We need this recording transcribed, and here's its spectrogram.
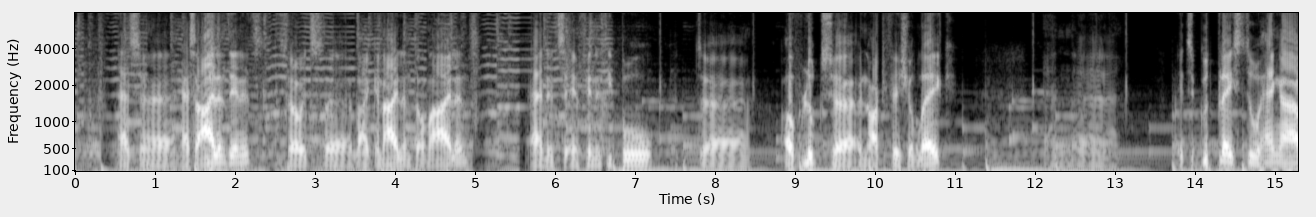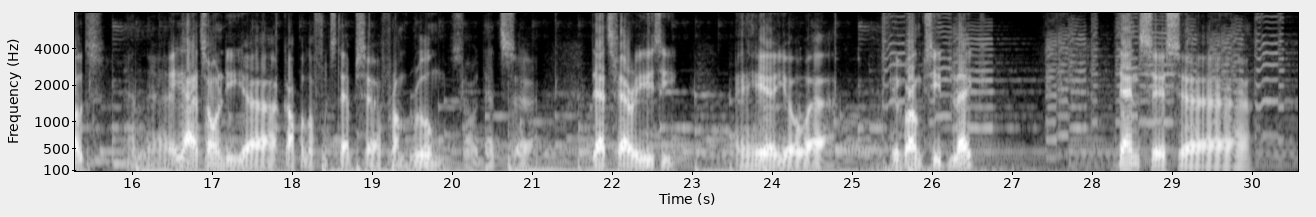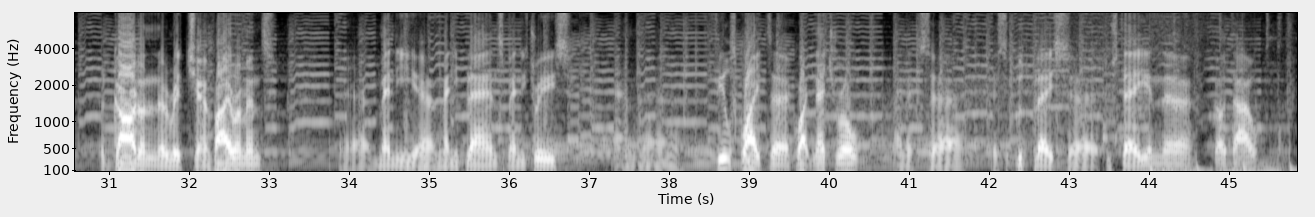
has has an island in it, so it's like an island on an island, and it's an infinity pool. It overlooks an artificial lake, and it's a good place to hang out and uh, yeah it's only uh, a couple of footsteps uh, from the room so that's that's very easy and here you uh, you're see the lake Dance is uh, a garden rich environment uh, many uh, many plants many trees and uh, feels quite uh, quite natural. And it's it's a good place to stay in Koh Tao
